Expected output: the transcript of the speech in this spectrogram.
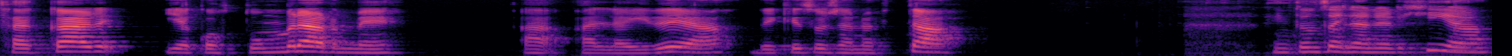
sacar y acostumbrarme a, la idea de que eso ya no está. Entonces la energía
